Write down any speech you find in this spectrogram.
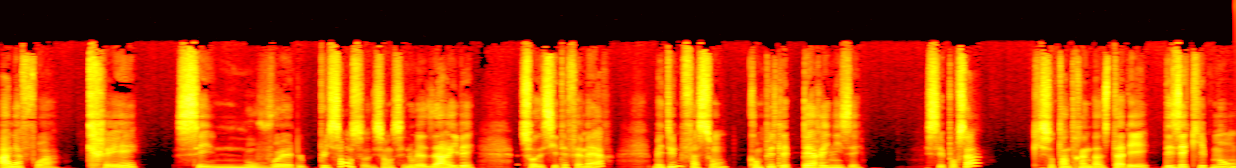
à la fois créer ces nouvelles puissances, disons, ces nouvelles arrivées sur des sites éphémères, mais d'une façon qu'on puisse les pérenniser. C'est pour ça qu'ils sont en train d'installer des équipements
